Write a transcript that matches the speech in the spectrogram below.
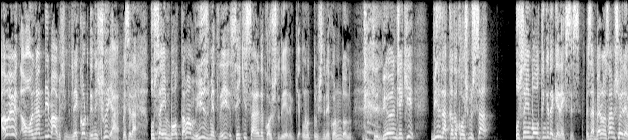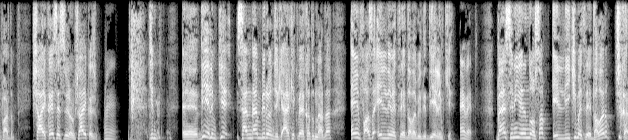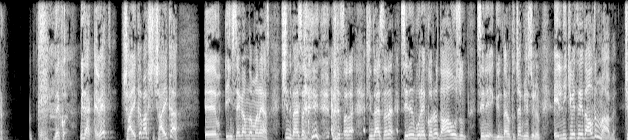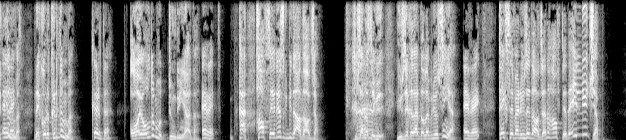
Ama evet ama önemli değil mi abi? Şimdi rekor dediğin şu ya. Mesela Usain Bolt tamam mı 100 metreyi 8 saniyede koştu diyelim ki. Unuttum şimdi rekorunu da onu. Şimdi bir önceki bir dakikada koşmuşsa Usain Bolt'unki de gereksiz. Mesela ben olsam şöyle yapardım. Şahika'ya sesleniyorum. Şahika'cığım. Şimdi e, diyelim ki senden bir önceki erkek veya kadınlarda en fazla 50 metreye dalabildi diyelim ki. Evet. Ben senin yerinde olsam 52 metreye dalarım çıkarım. Reko- bir dakika evet Şahika bak Şahika e, Instagram'dan bana yaz. Şimdi ben sana ben sana şimdi ben sana senin bu rekorunu daha uzun seni günden tutacak bir şey söylüyorum. 52 metreye daldın mı abi? Çıktın Evet. mı? Rekoru kırdın mı? Kırdı. Olay oldu mu tüm dünyada? Evet. Ha haftaya diyorsun ki bir daha dalacağım. Şimdi sen nasıl yü- yüze kadar dalabiliyorsun ya. Evet. Tek sefer yüze dalacağını haftaya da 53 yap.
